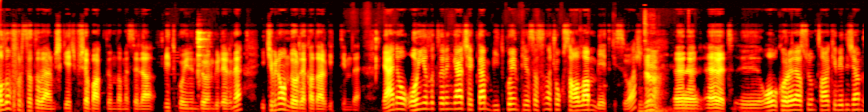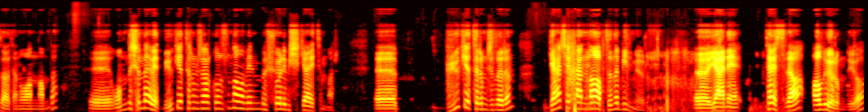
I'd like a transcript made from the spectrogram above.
alım fırsatı vermiş geçmişe baktığımda mesela Bitcoin'in döngülerine 2014'e kadar gittiğimde. Yani o 10 yıllıkların gerçekten Bitcoin piyasasına çok sağlam bir etkisi var. Değil mi? Eee, evet, eee, o korelasyonu takip edeceğim zaten o anlamda. Eee, onun dışında evet büyük yatırımcılar konusunda ama benim şöyle bir şikayetim var. Eee, büyük yatırımcıların gerçekten ne yaptığını bilmiyoruz. Eee, yani Tesla alıyorum diyor.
